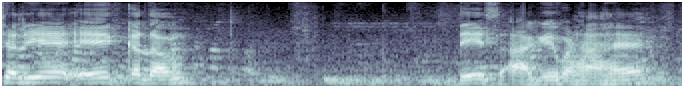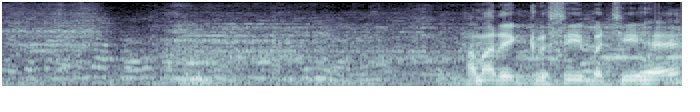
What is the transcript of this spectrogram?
चलिए एक कदम देश आगे बढ़ा है। हमारी कृषि बची है,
